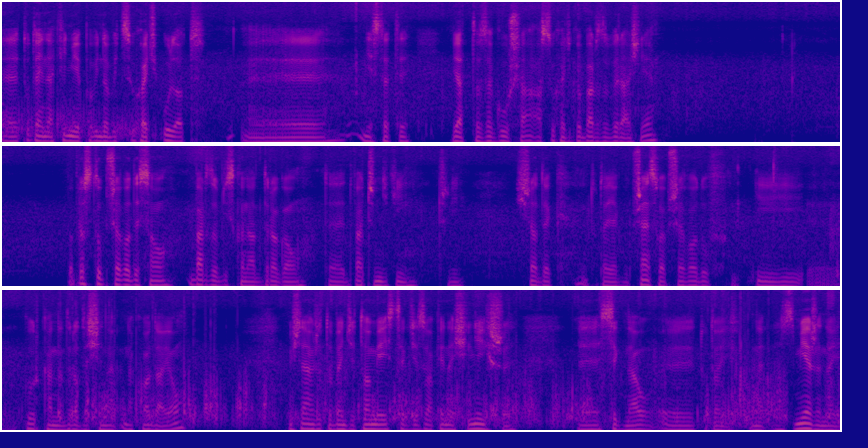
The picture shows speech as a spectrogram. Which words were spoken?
E, Tutaj na filmie powinno być słychać ulot. E, Niestety wiatr to zagłusza, a słychać go bardzo wyraźnie. Po prostu przewody są bardzo blisko nad drogą. Te dwa czynniki, czyli środek tutaj jakby przęsła przewodów i y, górka na drodze się na, nakładają. Myślałem, że to będzie to miejsce, gdzie złapię najsilniejszy y, sygnał. Y, Tutaj zmierzę naj,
